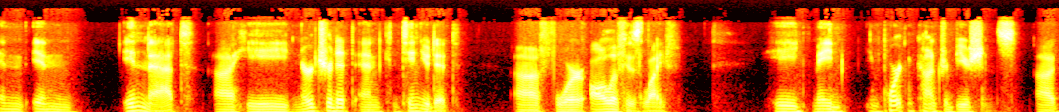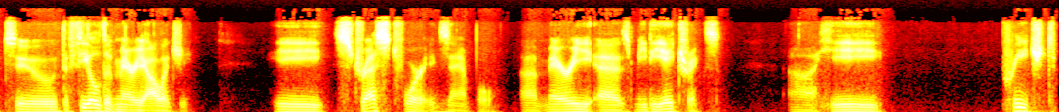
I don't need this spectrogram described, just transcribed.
in in in that uh, he nurtured it and continued it uh, for all of his life. He made important contributions uh, to the field of Mariology. He stressed, for example, uh, Mary as mediatrix. Uh, he preached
